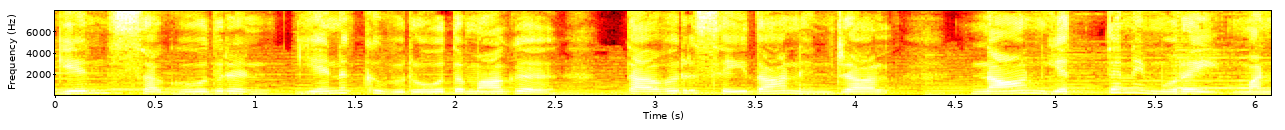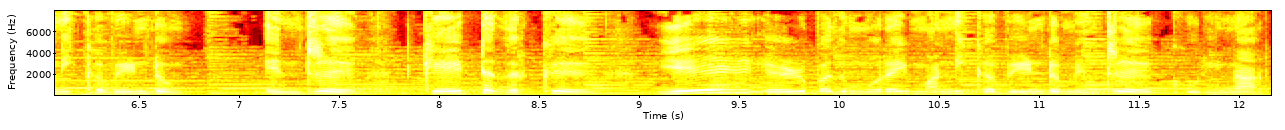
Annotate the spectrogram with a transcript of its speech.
என் சகோதரன் எனக்கு விரோதமாக தவறு செய்தான் என்றால் நான் எத்தனை முறை மன்னிக்க வேண்டும்? என்று கேட்டதற்கு ஏழு எழுபது முறை மன்னிக்க வேண்டும் என்று கூறினார்.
